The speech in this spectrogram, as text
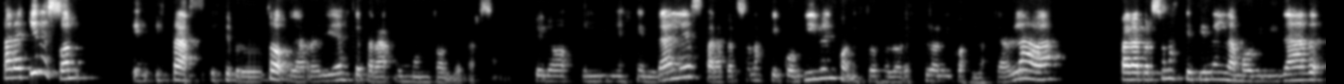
¿Para quiénes son estas, este producto? La realidad es que para un montón de personas, pero en líneas generales, para personas que conviven con estos dolores crónicos de los que hablaba, para personas que tienen la movilidad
